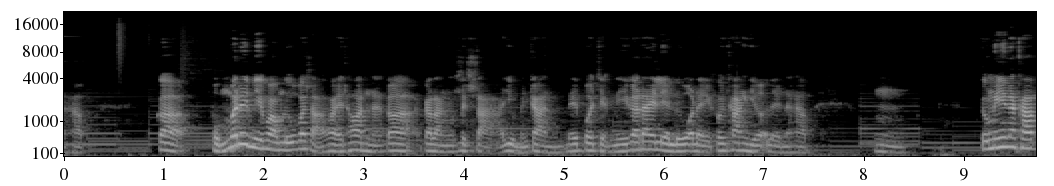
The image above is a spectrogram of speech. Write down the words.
นะครับ ก็ผมไม่ได้มีความรู้ภาษา Python นะ ก็กำลังศึกษาอยู่เหมือนกัน ในโปรเจกต์นี้ก็ได้เรียนรู้อะไรค่อนข้างเยอะเลยนะครับ อืมตรงนี้นะครับ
